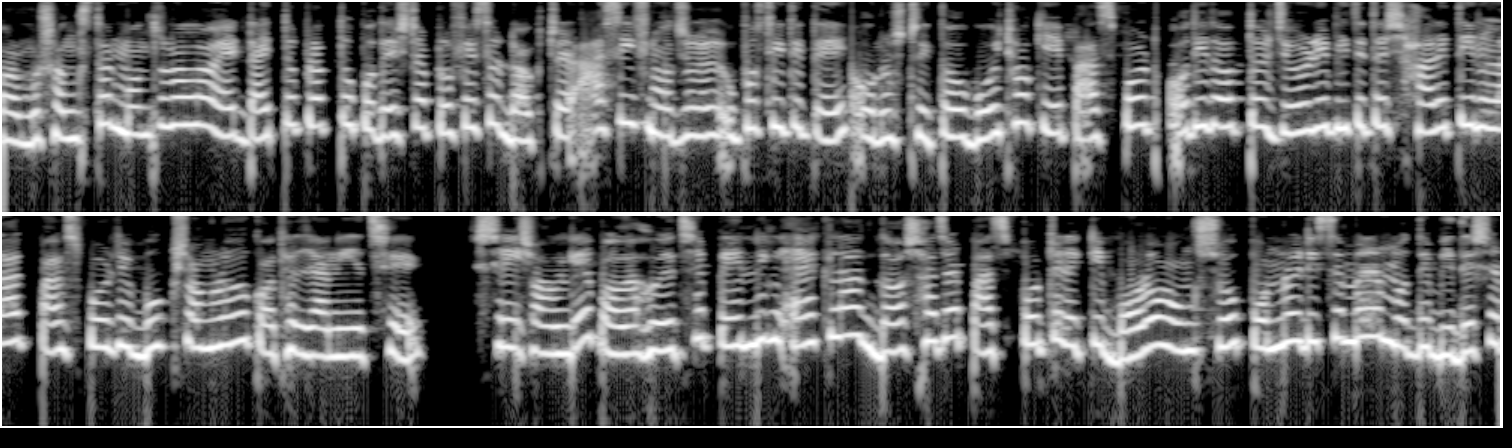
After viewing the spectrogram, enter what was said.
কর্মসংস্থান মন্ত্রণালয়ের দায়িত্বপ্রাপ্ত উপদেষ্টা প্রফেসর ডক্টর আসিফ নজরুলের উপস্থিতিতে অনুষ্ঠিত বৈঠকে পাসপোর্ট অধিদপ্তর জরুরি ভিত্তিতে সাড়ে তিন লাখ পাসপোর্টে বুক সংগ্রহ কথা জানিয়েছে। সেই সঙ্গে বলা হয়েছে পেন্ডিং এক লাখ দশ হাজার পাসপোর্টের একটি বড় অংশ পনেরোই ডিসেম্বরের মধ্যে বিদেশের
